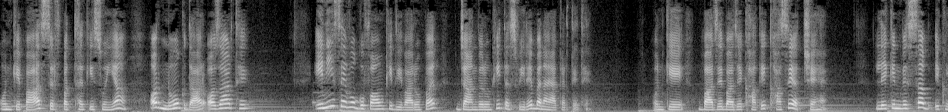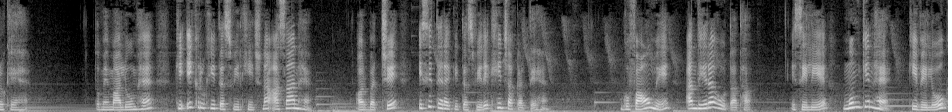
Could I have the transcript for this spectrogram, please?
उनके पास सिर्फ़ पत्थर की सुइयाँ और नोकदार औज़ार थे। इन्हीं से वो गुफाओं की दीवारों पर जानवरों की तस्वीरें बनाया करते थे। उनके बाजे बाजे खाके खासे अच्छे हैं, लेकिन वे सब इक रुखे हैं। तुम्हें मालूम है कि इक रुखी तस्वीर खींचना आसान है और बच्चे इसी तरह की तस्वीरें खींचा करते हैं। गुफाओं में अंधेरा होता था, इसीलिए मुमकिन है कि वे लोग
